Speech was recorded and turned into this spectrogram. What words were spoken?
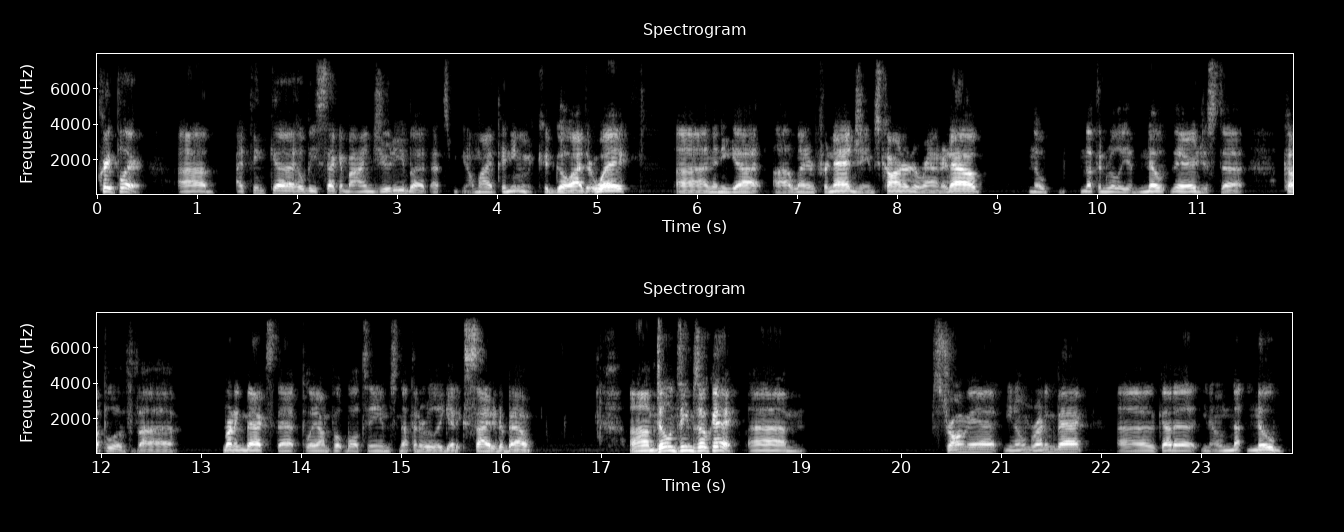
great player. Uh, I think uh, he'll be second behind Jeudy, but that's you know my opinion. It could go either way. Uh, and then you got uh, Leonard Fournette, James Conner to round it out. No, nothing really of note there. Just a couple of uh, running backs that play on football teams. Nothing to really get excited about. Um, Dylan team's okay. Um, strong at you know running back. Uh, got a you know no, no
